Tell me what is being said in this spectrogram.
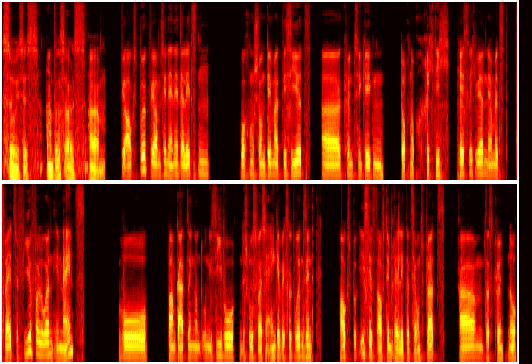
So ist es. Anders als ähm, für Augsburg. Wir haben sie in einer der letzten Wochen schon thematisiert. Äh, können sie gegen doch noch richtig hässlich werden. Wir haben jetzt 2 zu 4 verloren in Mainz, wo Baumgartling und Unisivo in der Schlussphase eingewechselt worden sind. Augsburg ist jetzt auf dem Relegationsplatz. Ähm, das könnte noch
